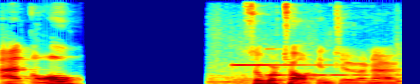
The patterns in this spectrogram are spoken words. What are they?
at all. So we're talking to her now.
